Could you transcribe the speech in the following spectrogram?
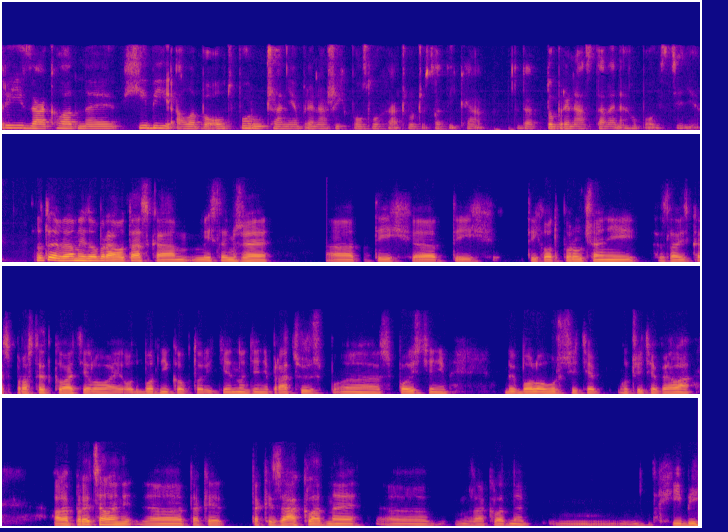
tri základné chyby alebo odporúčania pre našich poslucháčov, čo sa týka teda dobre nastaveného poistenia? Toto je veľmi dobrá otázka. Myslím, že tých, tých tých odporúčaní z hľadiska sprostredkovateľov aj odborníkov, ktorí dennodenne pracujú s, e, s poistením, by bolo určite, určite veľa. Ale predsa len uh, také, také základné, základné chyby,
